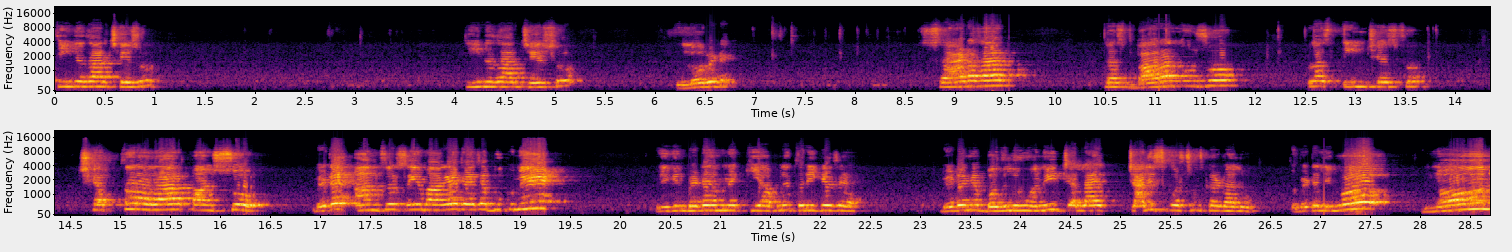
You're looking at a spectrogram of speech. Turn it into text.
तीन हज़ार छ सौ। तीन हज़ार छ सौ। लो बेटे। साठ हज़ार प्लस बारह नौ सौ प्लस तीन छ सौ। छिहत्तर हज़ार पाँच सौ। बेटे, आंसर सेम आ गया जैसे बुक में। लेकिन बेटे, हमने किया अपने तरीके से। बेटे, मैं बदलूँगा नहीं चला चालीस क्वेश्चन कर डालू। तो बेटे, लिखो। नॉन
